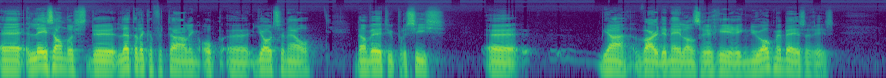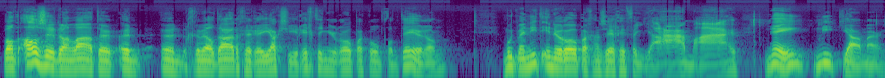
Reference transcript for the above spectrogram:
Uh, lees anders de letterlijke vertaling op JoodsNL. Dan weet u precies ja, waar de Nederlandse regering nu ook mee bezig is. Want als er dan later een, een gewelddadige reactie richting Europa komt van Teheran, moet men niet in Europa gaan zeggen van ja, maar. Nee, niet ja, maar.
